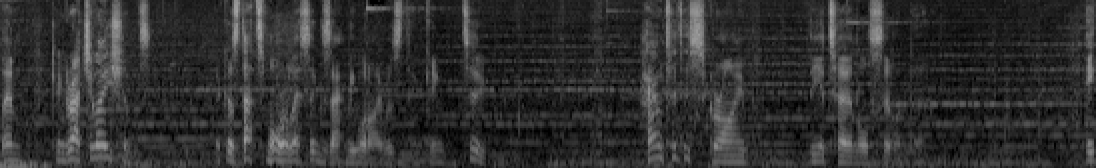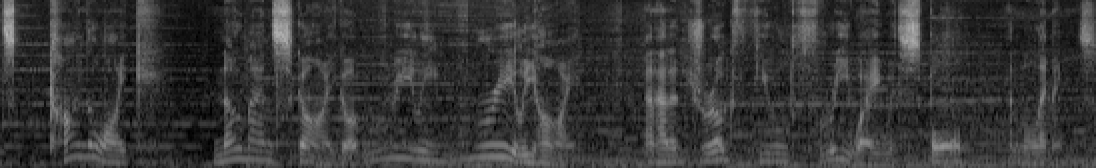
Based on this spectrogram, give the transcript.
then, congratulations, because that's more or less exactly what I was thinking too. How to describe the Eternal Cylinder? It's kind of like No Man's Sky got really, really high and had a drug fueled three way with Spore and Lemmings.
